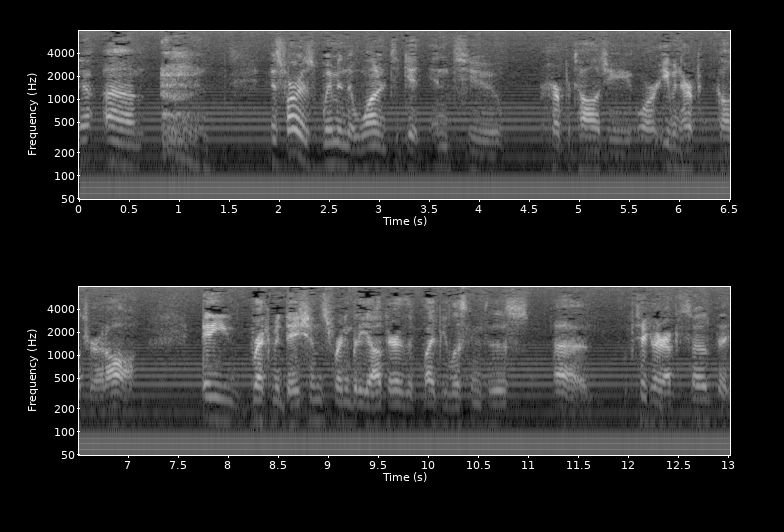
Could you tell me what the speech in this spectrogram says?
Now, um, as far as women that wanted to get into herpetology or even herpetoculture at all, any recommendations for anybody out there that might be listening to this uh, particular episode that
